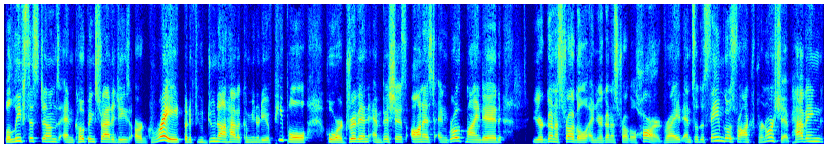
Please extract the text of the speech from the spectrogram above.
Belief systems and coping strategies are great, but if you do not have a community of people who are driven, ambitious, honest, and growth minded, you're going to struggle and you're going to struggle hard, right? And so the same goes for entrepreneurship. Having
